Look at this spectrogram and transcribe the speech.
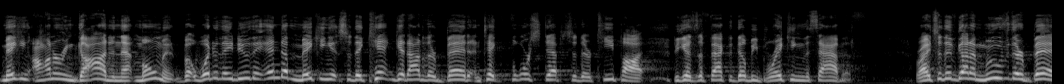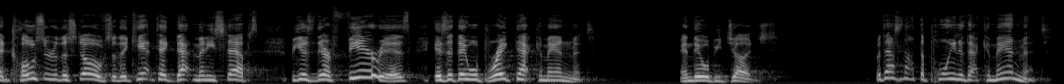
making honoring God in that moment. But what do they do? They end up making it so they can't get out of their bed and take four steps to their teapot because the fact that they'll be breaking the Sabbath. Right? So they've got to move their bed closer to the stove so they can't take that many steps because their fear is is that they will break that commandment and they will be judged. But that's not the point of that commandment.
